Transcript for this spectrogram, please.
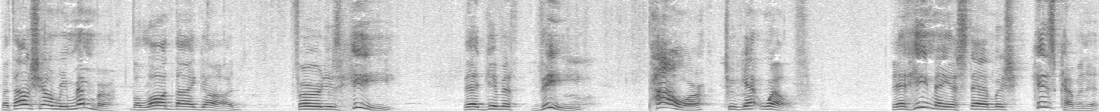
But thou shalt remember the Lord thy God, for it is he that giveth thee power to get wealth, that he may establish his covenant,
